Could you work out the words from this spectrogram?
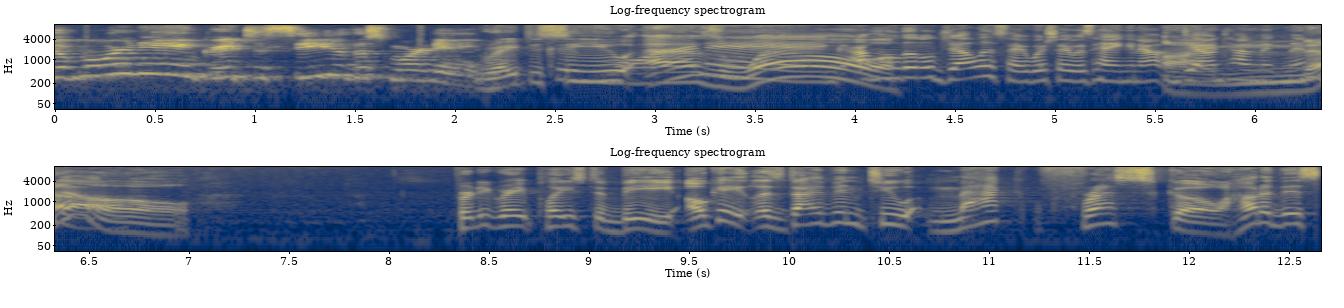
Good morning. Great to see you this morning. Great to Good see you morning. as well. I'm a little jealous. I wish I was hanging out in downtown I McMinnville. know. Pretty great place to be. Okay, let's dive into MacFresco. How did this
